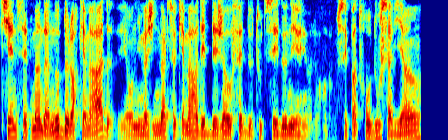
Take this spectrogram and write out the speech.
tiennent cette main d'un autre de leurs camarades, et on imagine mal ce camarade être déjà au fait de toutes ces données. Alors, on ne sait pas trop d'où ça vient.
